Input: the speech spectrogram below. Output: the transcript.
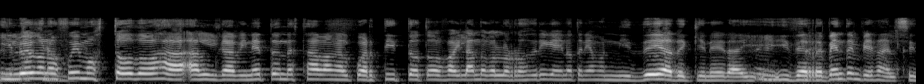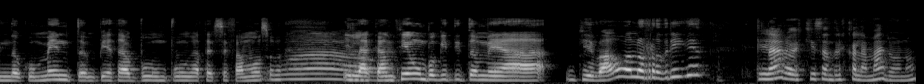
Y luego emoción. nos fuimos todos a- al gabinete donde estaban, al cuartito, todos bailando con los Rodríguez y no teníamos ni idea de quién era. Y, y- y de repente empieza el sin documento, empieza pum pum a hacerse famoso. Y la canción un poquitito me ha llevado a los Rodríguez. Claro, es que es Andrés Calamaro, ¿no?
